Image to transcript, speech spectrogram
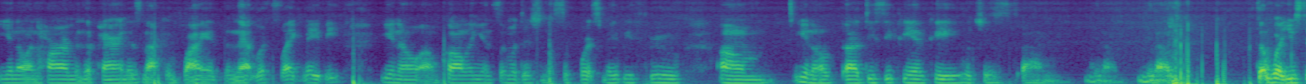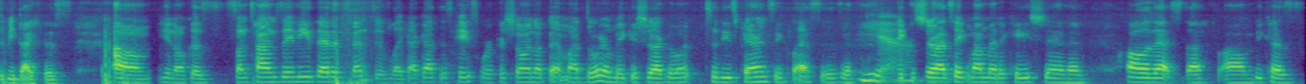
you know, in harm and the parent is not compliant, then that looks like maybe, you know, um, calling in some additional supports, maybe through, um, you know, uh, DCP&P, which is, um, you know, you know, what used to be DYFS, um, you know, because sometimes they need that incentive. Like I got this caseworker showing up at my door and making sure I go to these parenting classes and yeah. making sure I take my medication and all of that stuff. Um, because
